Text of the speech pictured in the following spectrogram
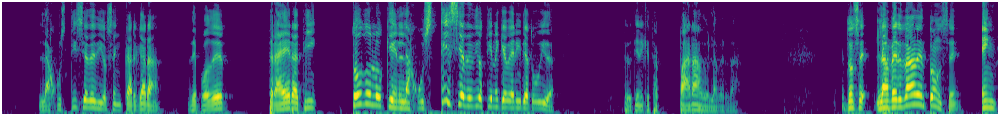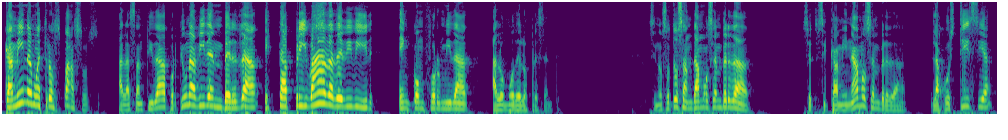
la justicia de Dios se encargará de poder traer a ti todo lo que en la justicia de Dios tiene que venir a tu vida. Pero tiene que estar parado en la verdad. Entonces, la verdad entonces encamina nuestros pasos a la santidad porque una vida en verdad está privada de vivir en conformidad a los modelos presentes. Si nosotros andamos en verdad, si caminamos en verdad, la justicia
